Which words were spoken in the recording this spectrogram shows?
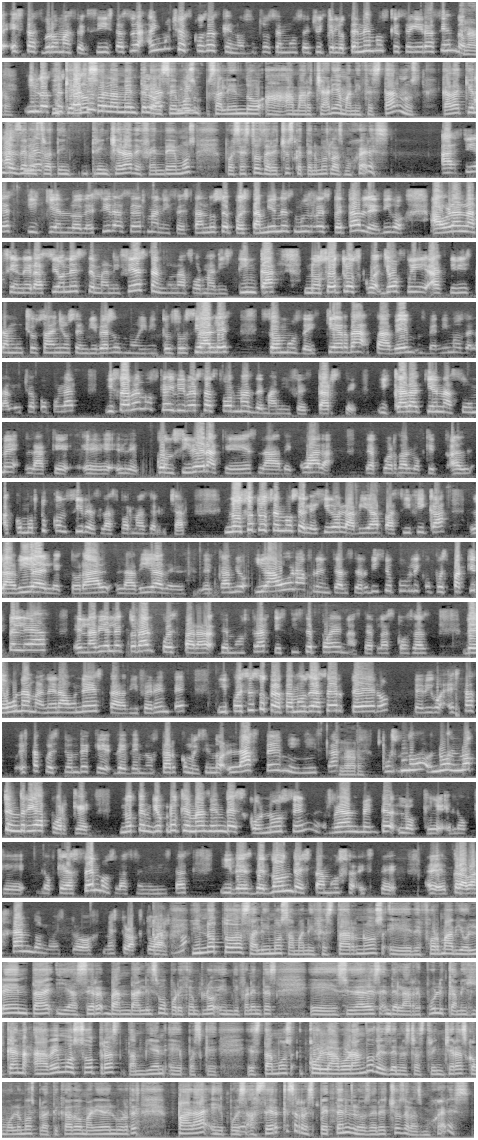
estas bromas sexistas. hay muchas cosas que nosotros hemos hecho y que lo tenemos que seguir haciendo. Y, que no solamente lo hacemos saliendo a, marchar y a manifestarnos, cada quien desde nuestra trinchera defendemos pues estos derechos que tenemos las mujeres. Así es, y quien lo decida hacer manifestándose, pues también es muy respetable. Digo, ahora las generaciones se manifiestan de una forma distinta. Nosotros, yo fui activista muchos años en diversos movimientos sociales, somos de izquierda, sabemos, venimos de la lucha popular y sabemos que hay diversas formas de manifestarse y cada quien asume la que eh, considera que es la adecuada de acuerdo a lo que a, como tú concibes las formas de luchar. Nosotros hemos elegido la vía pacífica, la vía electoral, la vía del cambio y ahora frente al servicio público, pues ¿para qué peleas en la vía electoral? Pues para demostrar que sí se pueden hacer las cosas de una manera honesta, diferente y pues eso tratamos de hacer, pero te digo, esta, esta cuestión de que de denostar como diciendo la feminista, pues no, no, no tendría por qué. No ten, yo creo que más bien desconocen realmente lo que, lo que, lo que hacemos las feministas y desde dónde estamos este, eh, trabajando nuestro, nuestro actuar. Y no todas salimos a manifestarnos eh, de forma violenta y hacer vandalismo, por ejemplo, en diferentes eh, ciudades de la República Mexicana. Habemos otras también, pues que estamos colaborando desde nuestras trincheras, como lo hemos platicado María de Lourdes, para eh, pues hacer que se respeten los derechos de las mujeres.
